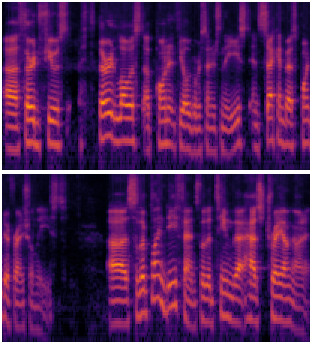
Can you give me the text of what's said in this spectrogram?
Uh, third fewest, third lowest opponent field goal percentage in the East, and second best point differential in the East. Uh, so they're playing defense with a team that has Trae Young on it,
